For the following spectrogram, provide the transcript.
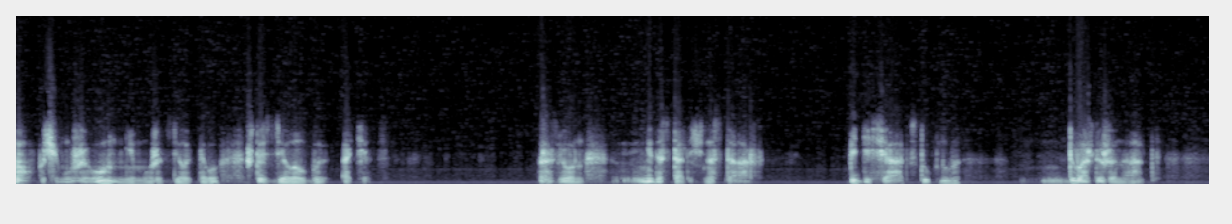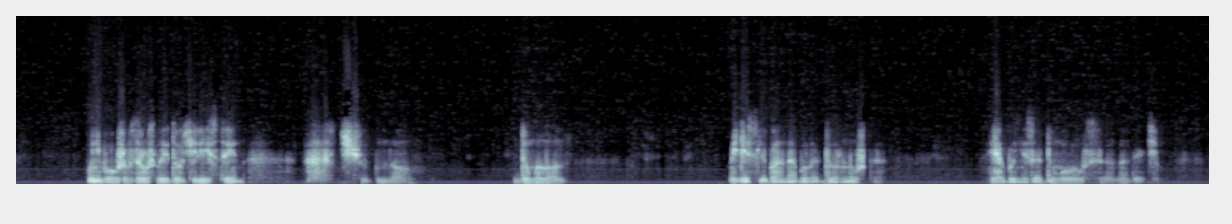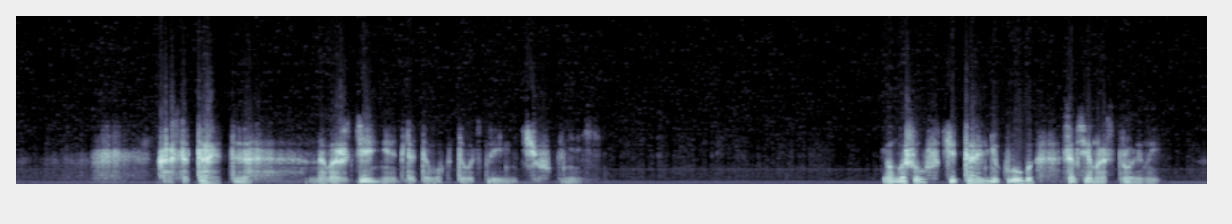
Но почему же он не может сделать того, что сделал бы отец? Разве он недостаточно стар? Пятьдесят стукнуло, дважды женат. У него уже взрослые дочери и сын. Чудно, думал он. Если бы она была дурнушка, я бы не задумывался над этим. Красота — это наваждение для того, кто восприимчив к ней. И он вошел в читальню клуба, совсем расстроенный.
